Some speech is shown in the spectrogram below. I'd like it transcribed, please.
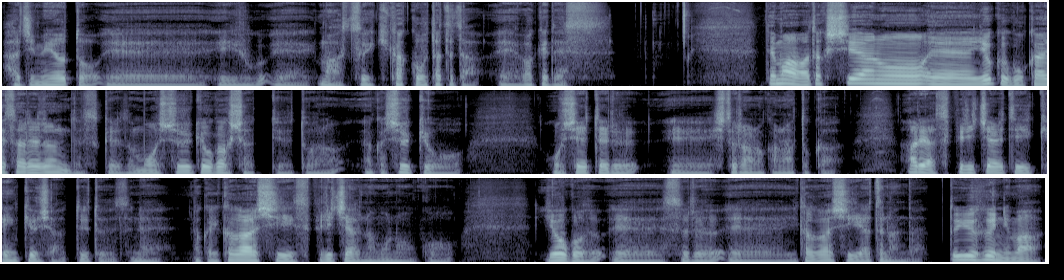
始めようと、えいう、えーまあ、そういう企画を立てた、えーわけです。でまあ私あの、えーよく誤解されるんですけれども宗教学者っていうとなんか宗教を教えてる、えー人なのかなとかあるいはスピリチュアリティ研究者っていうとですねなんかいかがわしいスピリチュアルなものをこう擁護、えーする、えーいかがわしいやつなんだというふうにま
